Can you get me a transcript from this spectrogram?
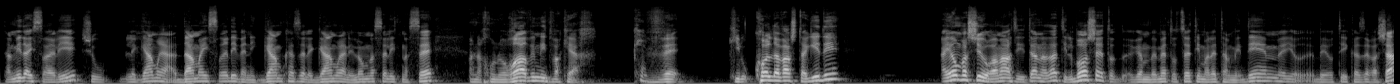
התלמיד הישראלי, שהוא לגמרי האדם הישראלי, ואני גם כזה לגמרי, אני לא מנסה להתנשא, אנחנו נורא אוהבים להתווכח. כן. וכאילו, כל דבר שתגידי, היום בשיעור אמרתי, תן לדעת, תלבושת, גם באמת הוצאתי מלא תלמידים בהיותי כזה רשע,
